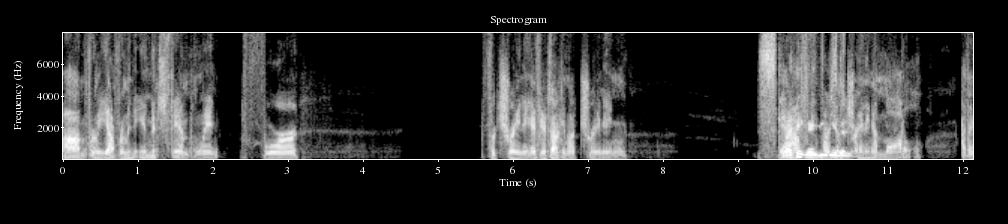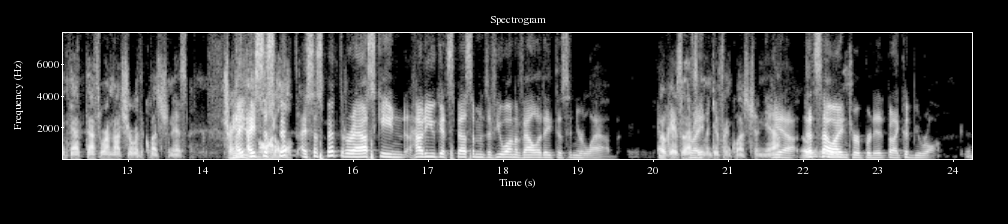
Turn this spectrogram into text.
Um, from yeah, from an image standpoint, for for training, if you're talking about training staff, I think maybe even training a model. I think that that's where I'm not sure where the question is. Training I, I suspect I suspect they're asking how do you get specimens if you want to validate this in your lab. Okay, so that's right? an even different question. Yeah, yeah, oh, that's oh, how that I interpret it, but I could be wrong. Okay.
